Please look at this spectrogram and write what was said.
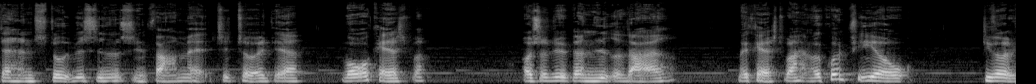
da han stod ved siden af sin far med alt til tøj, det er, hvor Kasper? Og så løb han ned og legede med Kasper. Han var kun fire år. De var,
